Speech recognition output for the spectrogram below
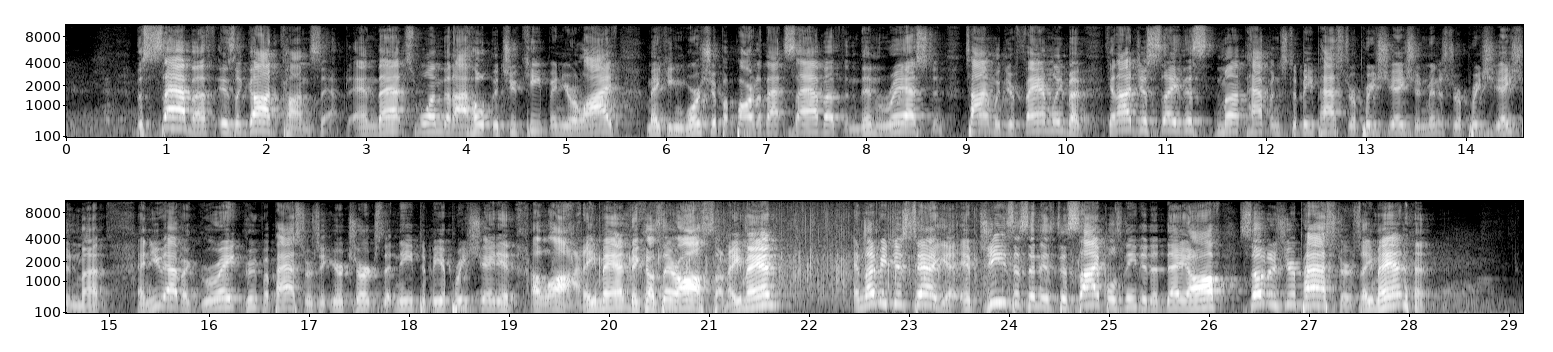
The Sabbath is a God concept, and that's one that I hope that you keep in your life, making worship a part of that Sabbath, and then rest and time with your family. But can I just say, this month happens to be Pastor Appreciation, Minister Appreciation Month, and you have a great group of pastors at your church that need to be appreciated a lot. Amen? Because they're awesome. Amen? And let me just tell you, if Jesus and his disciples needed a day off, so does your pastors. Amen?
